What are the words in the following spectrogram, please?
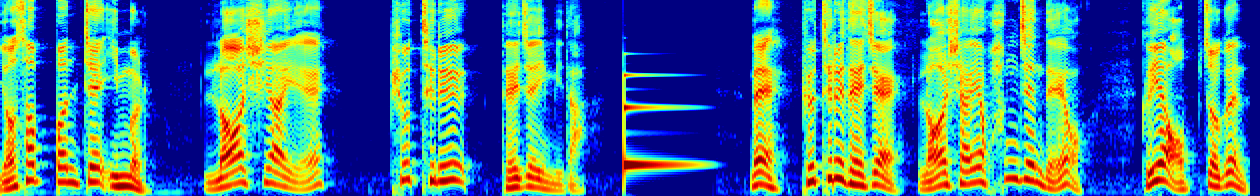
여섯 번째 인물, 러시아의 표트르 대제입니다. 네, 표트르 대제, 러시아의 황제인데요. 그의 업적은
